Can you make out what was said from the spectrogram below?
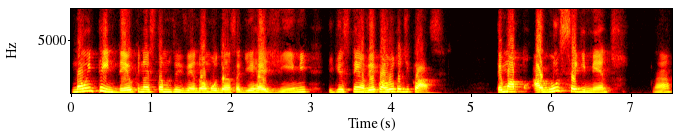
não entendeu que nós estamos vivendo uma mudança de regime e que isso tem a ver com a luta de classe. Tem uma, alguns segmentos né?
